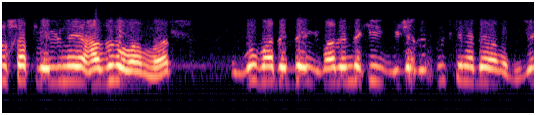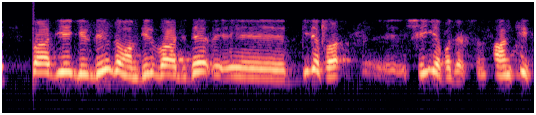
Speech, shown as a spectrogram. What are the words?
ruhsat verilmeye hazır olan var. Bu madende, madendeki mücadelemiz yine devam edecek. Vadiye girdiğin zaman bir vadide e, bir defa e, şeyi yapacaksın. Antik,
